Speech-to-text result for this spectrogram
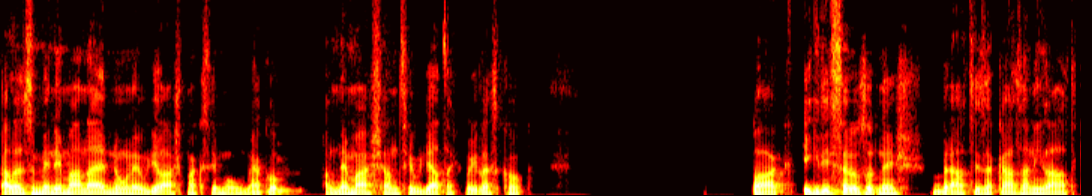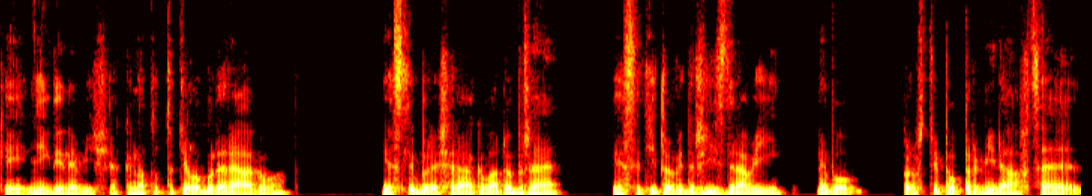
Ale z minima najednou neuděláš maximum. Jako hmm. to nemá šanci udělat takovýhle skok pak i když se rozhodneš brát ty zakázané látky, nikdy nevíš, jak na to to tělo bude reagovat. Jestli budeš reagovat dobře, jestli ti to vydrží zdraví, nebo prostě po první dávce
